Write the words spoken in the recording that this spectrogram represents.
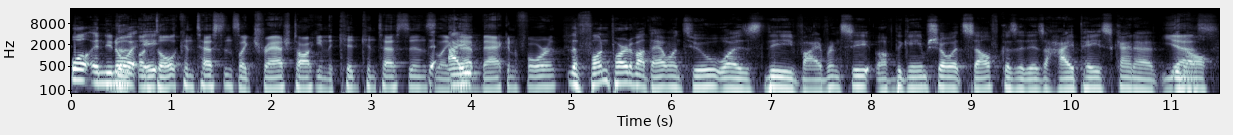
Well, and you know what? Adult contestants like trash talking the kid contestants, like I- that back and forth. The fun part about that one too was the vibrancy of the game show itself because it is a high pace kind of Yes.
